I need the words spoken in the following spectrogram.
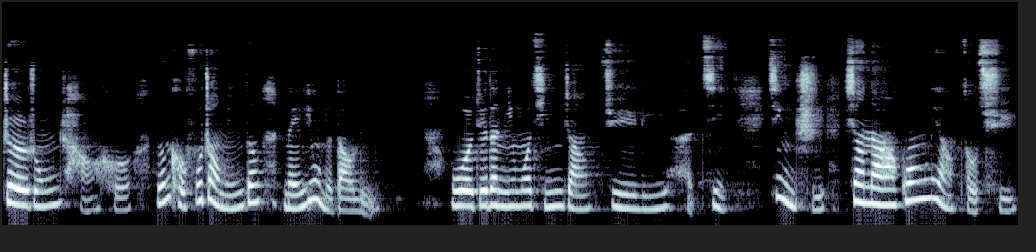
这种场合伦可夫照明灯没用的道理。我觉得尼摩艇长距离很近，径直向那光亮走去。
